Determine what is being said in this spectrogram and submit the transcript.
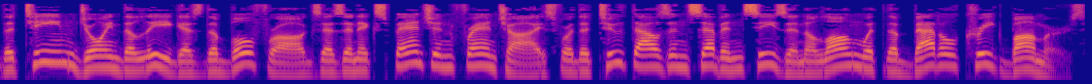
The team joined the league as the Bullfrogs as an expansion franchise for the 2007 season along with the Battle Creek Bombers.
